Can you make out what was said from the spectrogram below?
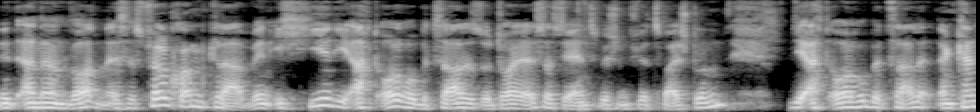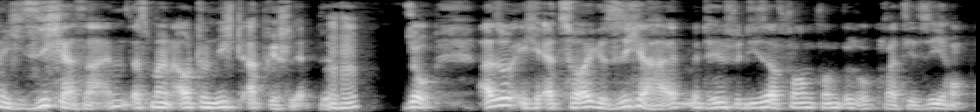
Mit anderen Worten, es ist vollkommen klar, wenn ich hier die acht Euro bezahle, so teuer ist das ja inzwischen für zwei Stunden, die acht Euro bezahle, dann kann ich sicher sein, dass mein Auto nicht abgeschleppt wird. Mhm. So, also ich erzeuge Sicherheit mit Hilfe dieser Form von Bürokratisierung.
